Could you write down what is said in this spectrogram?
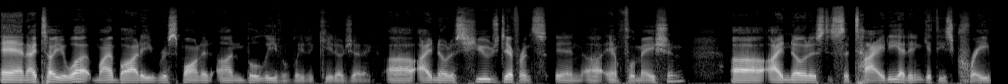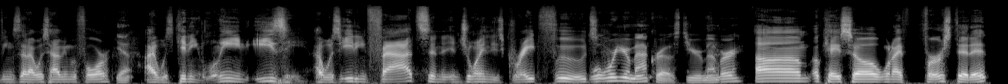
And I tell you what, my body responded unbelievably to ketogenic. Uh, I noticed huge difference in uh, inflammation. Uh, I noticed satiety. I didn't get these cravings that I was having before. Yeah. I was getting lean easy. I was eating fats and enjoying these great foods. What were your macros? Do you remember? Um, okay, so when I first did it,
